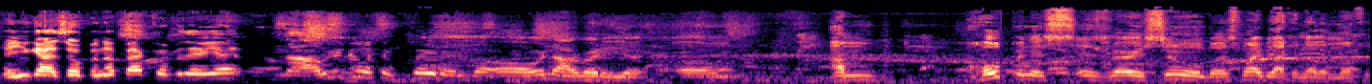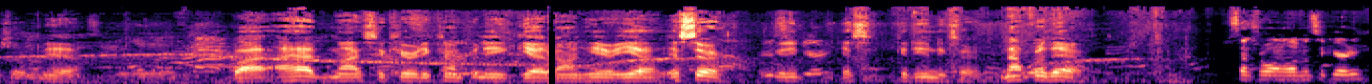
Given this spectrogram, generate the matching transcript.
And you guys open up back over there yet? Nah, we're doing some cleaning, but uh, we're not ready yet. Um, I'm hoping it's, it's very soon, but it's might be like another month or something. Yeah. Well, I I had my security company get here. Yeah. Yes, sir. Good, e- yes. Good evening, sir. Not for there. Central 111 security?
